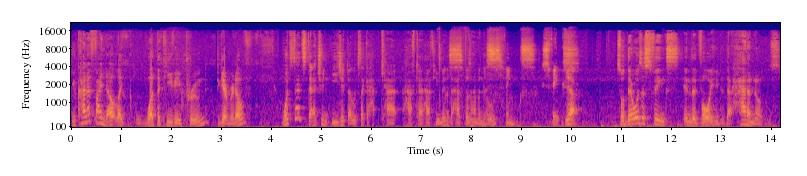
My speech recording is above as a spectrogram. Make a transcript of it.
you kind of find out like what the TV pruned to get rid of. What's that statue in Egypt that looks like a ha- cat, half cat, half human, that has, doesn't have a the nose? Sphinx. Sphinx. Yeah. So there was a sphinx in the void that had a nose.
